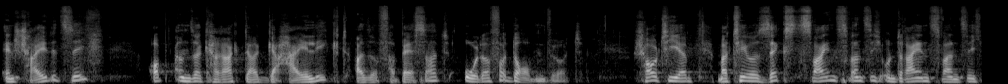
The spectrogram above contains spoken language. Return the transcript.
entscheidet sich, ob unser Charakter geheiligt, also verbessert oder verdorben wird. Schaut hier Matthäus 6, 22 und 23,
